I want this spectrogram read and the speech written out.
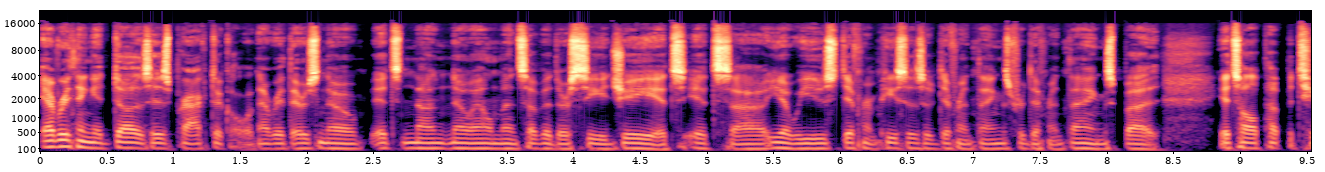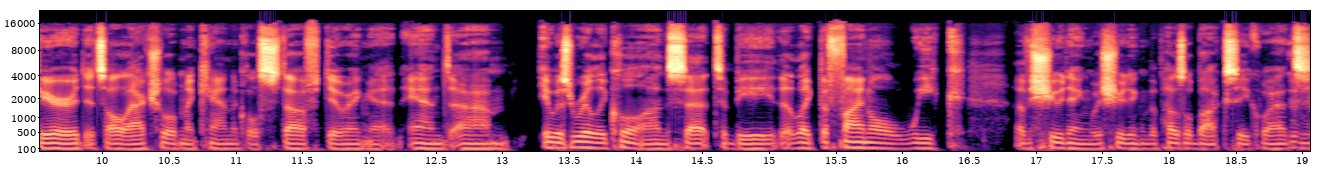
everything it does is practical, and every there's no it's none no elements of it are CG. It's it's uh, you know we use different pieces of different things for different things, but it's all puppeteered. It's all actual mechanical stuff doing it, and um, it was really cool on set to be the, like the final week of shooting was shooting the puzzle box sequence,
